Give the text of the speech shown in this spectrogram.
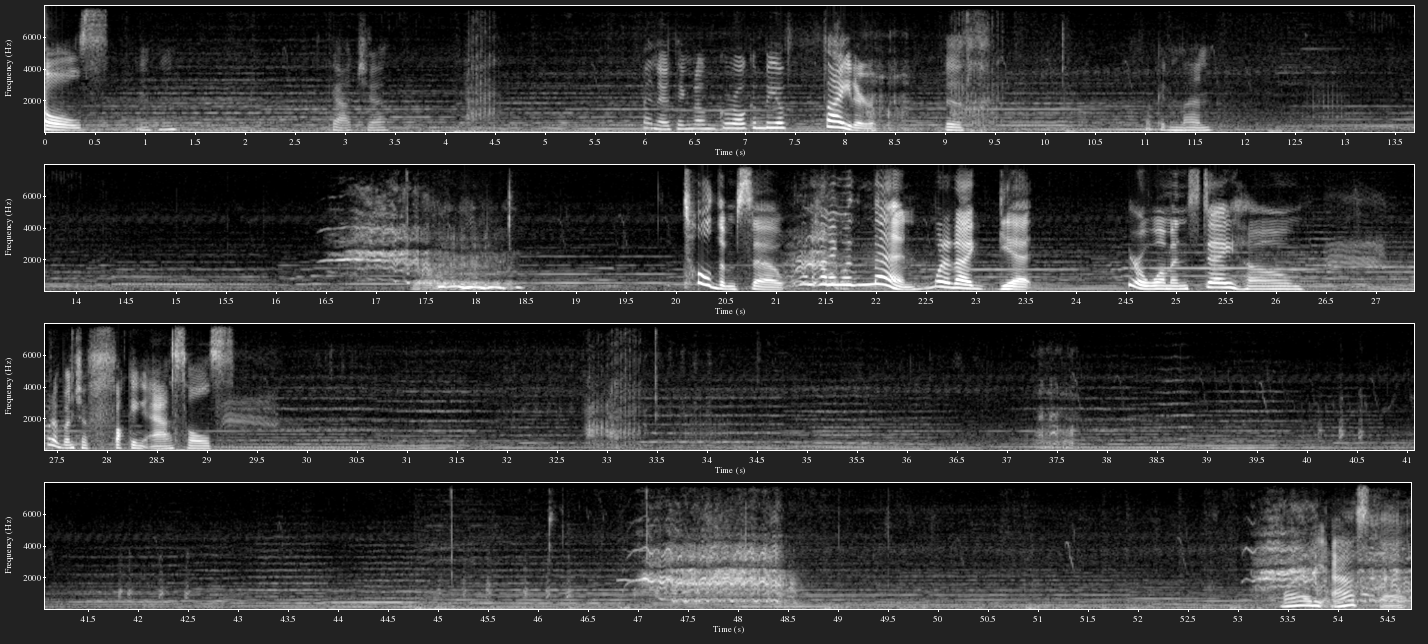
Mm-hmm. Gotcha. I think no girl can be a fighter. Ugh. Fucking men. Told them so. I'm hunting with men. What did I get? You're a woman. Stay home. What a bunch of fucking assholes. That.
